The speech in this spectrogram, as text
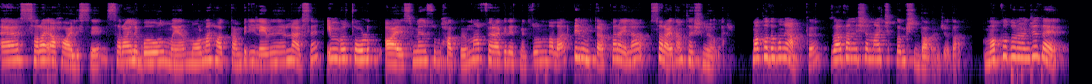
eğer saray ahalisi, sarayla bağı olmayan normal halktan biriyle evlenirlerse imparatorluk ailesi mensup haklarından feragat etmek zorundalar. Bir miktar parayla saraydan taşınıyorlar. Mako da bunu yaptı. Zaten nişanı açıklamıştı daha önceden. Mako'dan önce de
